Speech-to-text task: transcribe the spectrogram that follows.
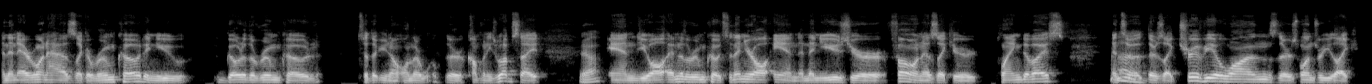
and then everyone has like a room code, and you go to the room code to the you know on their their company's website. Yeah. And you all enter the room code, so then you're all in, and then you use your phone as like your playing device. And oh. so there's like trivia ones. There's ones where you like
